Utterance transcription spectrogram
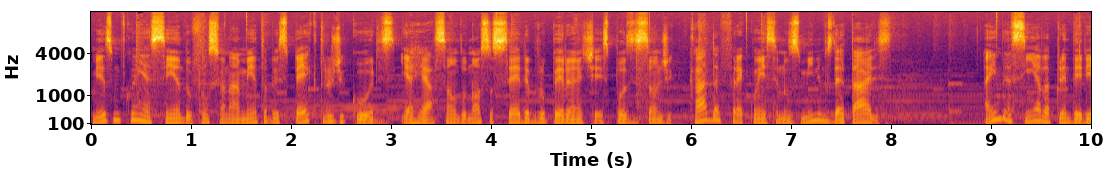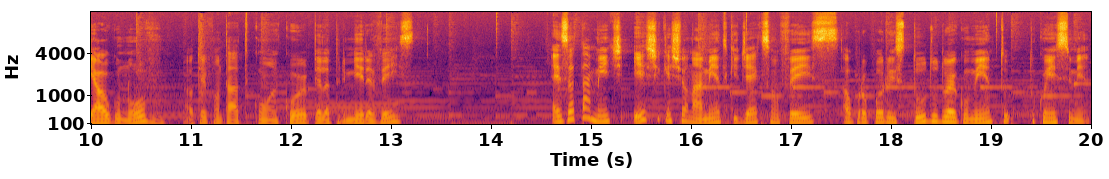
Mesmo conhecendo o funcionamento do espectro de cores e a reação do nosso cérebro perante a exposição de cada frequência nos mínimos detalhes, ainda assim ela aprenderia algo novo ao ter contato com a cor pela primeira vez? É exatamente este questionamento que Jackson fez ao propor o estudo do argumento do conhecimento.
